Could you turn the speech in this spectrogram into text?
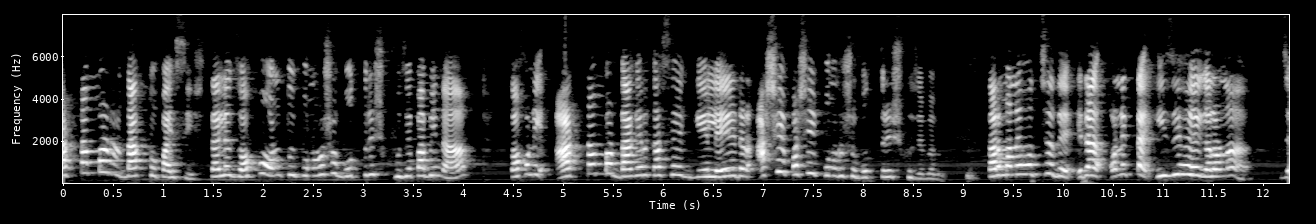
আট নাম্বার দাগ তো পাইছিস। তাহলে যখন তুই পনেরোশো বত্রিশ খুঁজে পাবি না তখন এই আট নাম্বার দাগের কাছে গেলে এটার আশেপাশেই পনেরোশো বত্রিশ খুঁজে পাবি। তার মানে হচ্ছে যে, এটা অনেকটা ইজি হয়ে গেল না? যে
